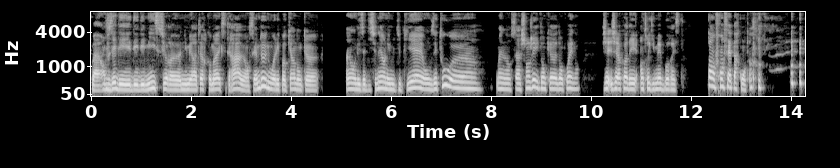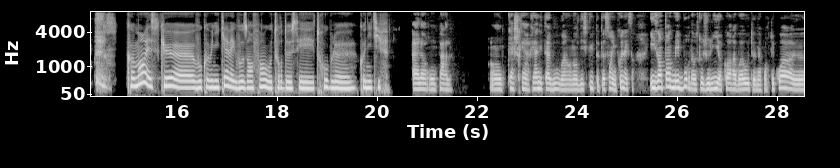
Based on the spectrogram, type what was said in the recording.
Bah, on faisait des, des, des mises sur euh, numérateur commun, etc. Euh, en CM2, nous à l'époque. Hein, donc, hein, on les additionnait, on les multipliait, on faisait tout. Maintenant, ça a changé. Donc, euh, donc ouais, non. J'ai encore des, entre guillemets, beaux restes. Pas en français, par contre. Hein. Comment est-ce que euh, vous communiquez avec vos enfants autour de ces troubles cognitifs? Alors, on parle. On cache rien, rien n'est tabou, hein, on en discute. De toute façon, ils me connaissent. Hein. Ils entendent mes bourdes, parce que je lis encore à voix haute n'importe quoi. Euh,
